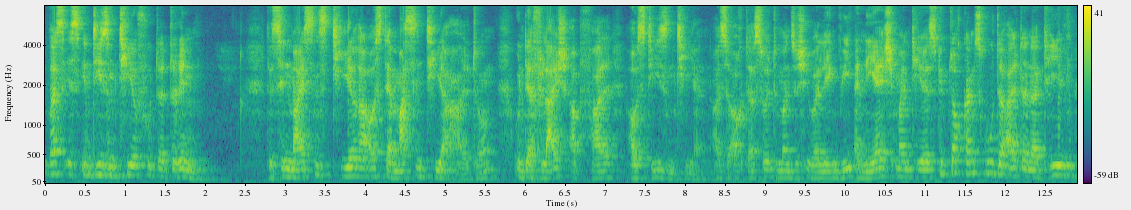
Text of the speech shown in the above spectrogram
was ist in diesem Tierfutter drin? Das sind meistens Tiere aus der Massentierhaltung und der Fleischabfall aus diesen Tieren. Also auch das sollte man sich überlegen, wie ernähre ich mein Tier. Es gibt auch ganz gute Alternativen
